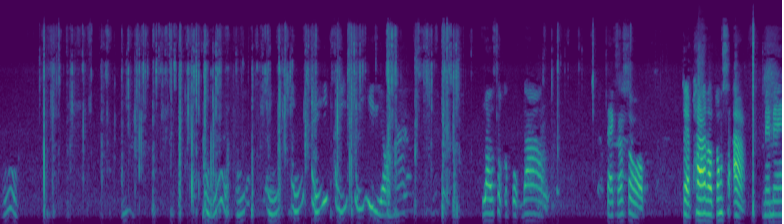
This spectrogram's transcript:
โอ้โอ้โหโอ้โหโอ้โหโอ้โหไอ้ไอ้ไอ้เรียวมาก เราสกปรกได้ แต่กระสอบ แต่ผ้าเราต้องสะอาดแม่แม่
